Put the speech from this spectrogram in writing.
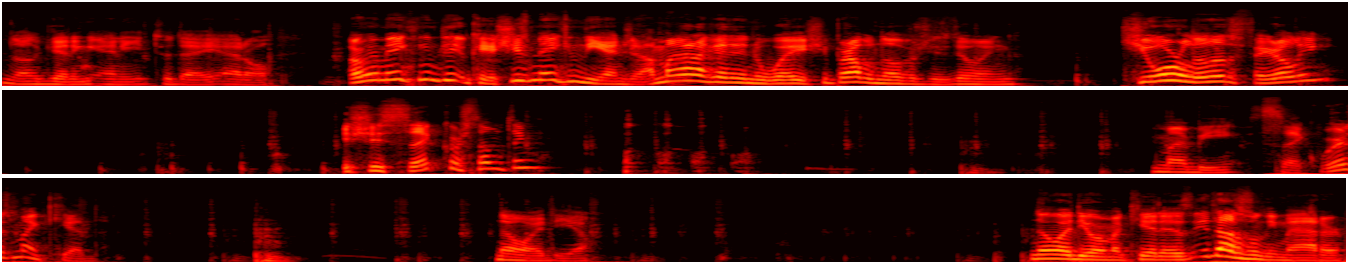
not getting any today at all. Are we making the... Okay, she's making the engine. I'm not gonna get in the way. She probably knows what she's doing. Cure Lilith fairly? Is she sick or something? Might be sick. Where's my kid? No idea. No idea where my kid is. It doesn't really matter.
